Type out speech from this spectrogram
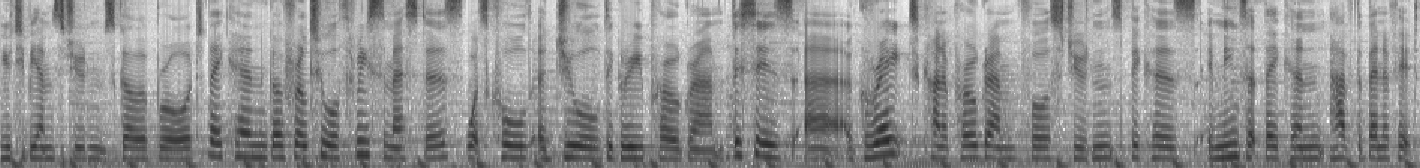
UTBM students go abroad. They can go for two or three semesters, what's called a dual degree program. This is uh, a great kind of program for students because it means that they can have the benefit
